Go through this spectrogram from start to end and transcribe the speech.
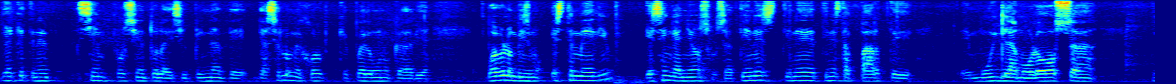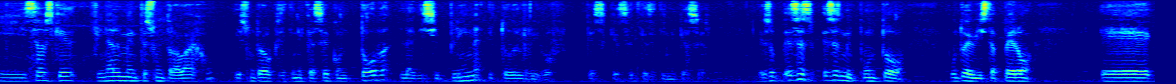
Y hay que tener 100% la disciplina de, de, hacer lo mejor que puede uno cada día. Vuelvo a lo mismo, este medio es engañoso, o sea, tienes, tiene, tiene esta parte eh, muy glamorosa y sabes que finalmente es un trabajo y es un trabajo que se tiene que hacer con toda la disciplina y todo el rigor. que, se, que se tiene que hacer. Eso, ese, es, ese es mi punto, punto de vista, pero, eh,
